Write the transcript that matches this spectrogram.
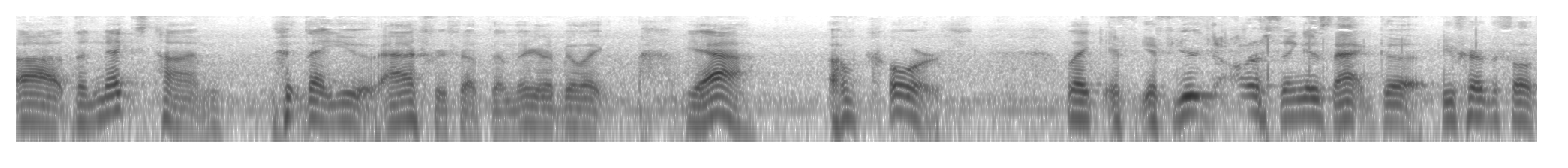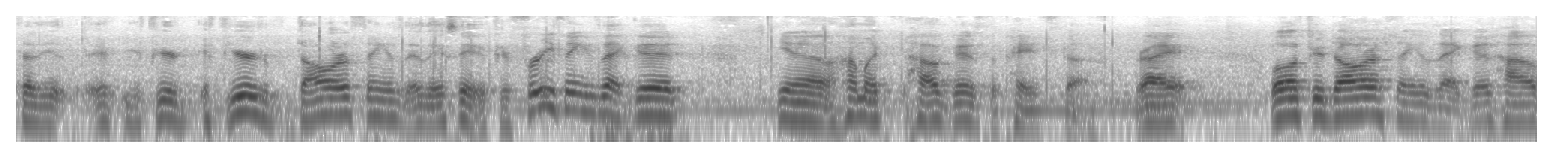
uh, the next time that you ask for something, they're gonna be like, "Yeah, of course." Like if, if your dollar thing is that good, you've heard this all the time. If, if your if your dollar thing is, they say, if your free thing is that good, you know how much how good is the paid stuff, right? Well, if your dollar thing is that good, how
